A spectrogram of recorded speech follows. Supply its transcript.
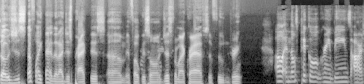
So it's just stuff like that that I just practice um, and focus on just for my crafts of food and drink. Oh, and those pickled green beans are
